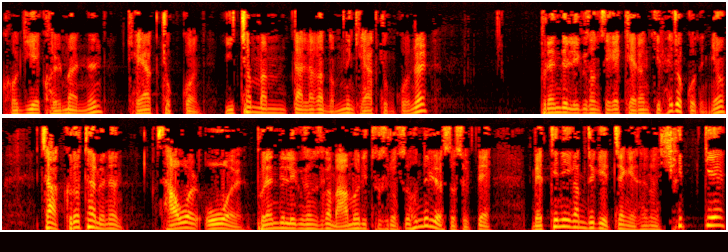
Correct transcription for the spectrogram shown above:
거기에 걸맞는 계약 조건 2천만 달러가 넘는 계약 조건을 브랜드 리그 선수에게 개런티를 해줬거든요. 자 그렇다면은 4월, 5월 브랜드 리그 선수가 마무리 투수로서 흔들렸었을 때 매티니 감독의 입장에서는 쉽게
